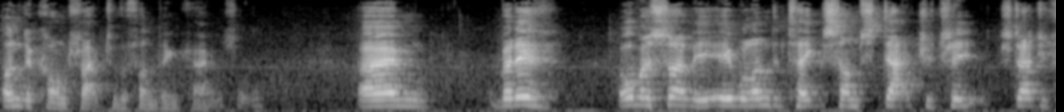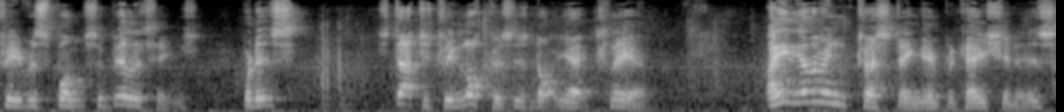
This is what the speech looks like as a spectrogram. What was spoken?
under contract to the Funding Council. Um, but if almost certainly it will undertake some statutory, statutory responsibilities, but its statutory locus is not yet clear. I think the other interesting implication is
